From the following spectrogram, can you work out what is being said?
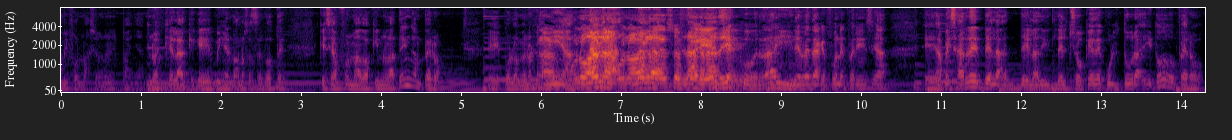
mi formación en España. No es que, la, que, mis hermanos sacerdotes que se han formado aquí no la tengan, pero eh, por lo menos la mía. Uno, habla, uno habla, de su experiencia. La agradezco, ¿verdad? Y de verdad que fue una experiencia, eh, a pesar de, de, la, de la, del choque de culturas y todo, pero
